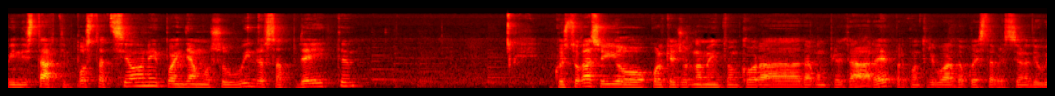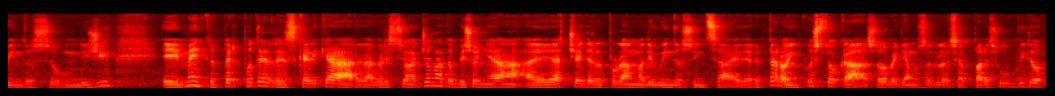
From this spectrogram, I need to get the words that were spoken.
quindi start impostazioni poi andiamo su windows update. In questo caso io ho qualche aggiornamento ancora da completare per quanto riguarda questa versione di Windows 11 e mentre per poter scaricare la versione aggiornata bisogna eh, accedere al programma di Windows Insider. Però in questo caso vediamo se, se appare subito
